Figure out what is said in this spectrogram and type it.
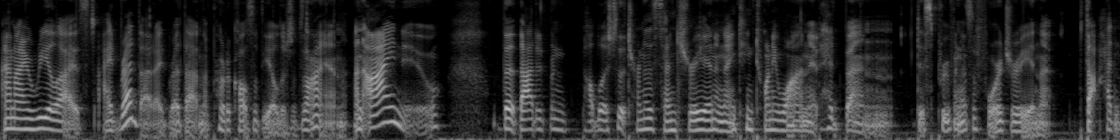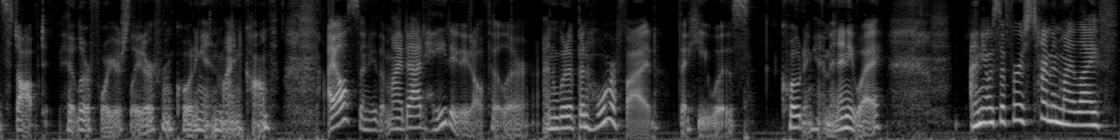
And I realized I'd read that. I'd read that in the Protocols of the Elders of Zion. And I knew that that had been published at the turn of the century and in 1921 it had been disproven as a forgery and that that hadn't stopped Hitler four years later from quoting it in Mein Kampf. I also knew that my dad hated Adolf Hitler and would have been horrified that he was quoting him in any way. And it was the first time in my life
